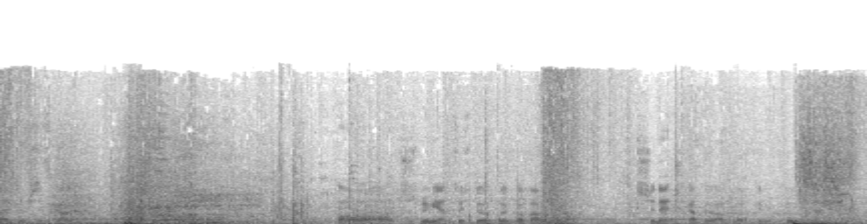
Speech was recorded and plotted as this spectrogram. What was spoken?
Leży wszystko? O, czyżbym ja coś tu odblokował? Skrzyneczka była pod tym, kurde.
